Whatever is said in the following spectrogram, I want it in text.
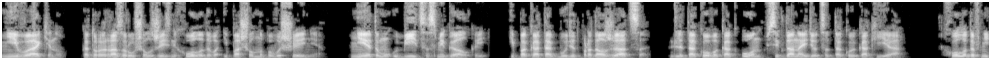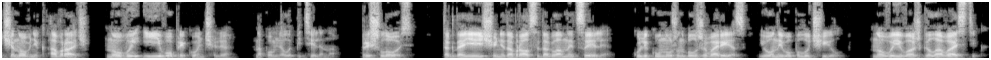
Не Ивакину, который разрушил жизнь Холодова и пошел на повышение. Не этому убийце с мигалкой. И пока так будет продолжаться, для такого, как он, всегда найдется такой, как я. Холодов не чиновник, а врач, но вы и его прикончили, напомнила Петелина. Пришлось. Тогда я еще не добрался до главной цели. Кулику нужен был живорез, и он его получил. Но вы и ваш головастик.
